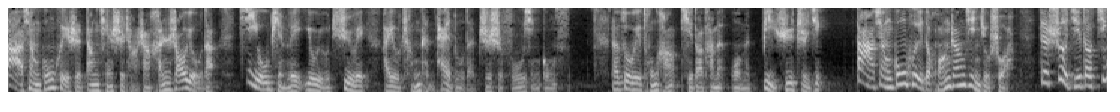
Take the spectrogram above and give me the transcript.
大象公会是当前市场上很少有的，既有品位又有趣味，还有诚恳态度的知识服务型公司。那作为同行提到他们，我们必须致敬。大象公会的黄章进就说啊，在涉及到精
